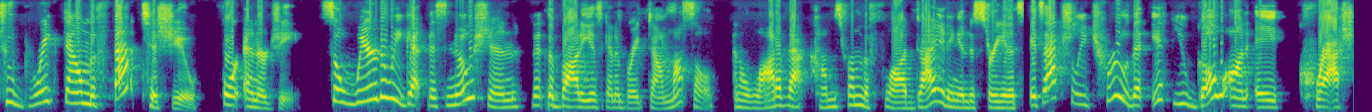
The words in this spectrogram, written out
to break down the fat tissue for energy. So, where do we get this notion that the body is going to break down muscle? And a lot of that comes from the flawed dieting industry. And it's, it's actually true that if you go on a crash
